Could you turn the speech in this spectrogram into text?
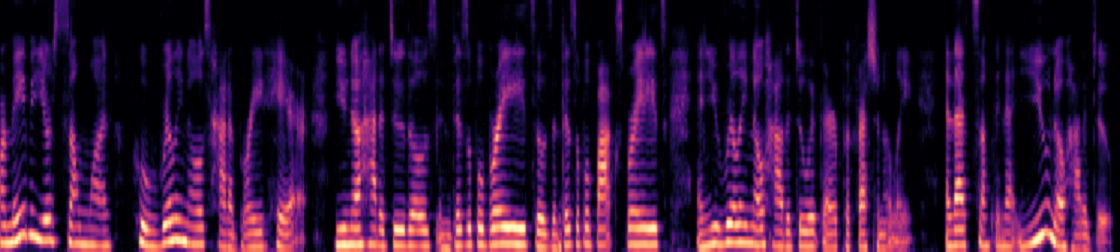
Or maybe you're someone who really knows how to braid hair. You know how to do those invisible braids, those invisible box braids, and you really know how to do it very professionally. And that's something that you know how to do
